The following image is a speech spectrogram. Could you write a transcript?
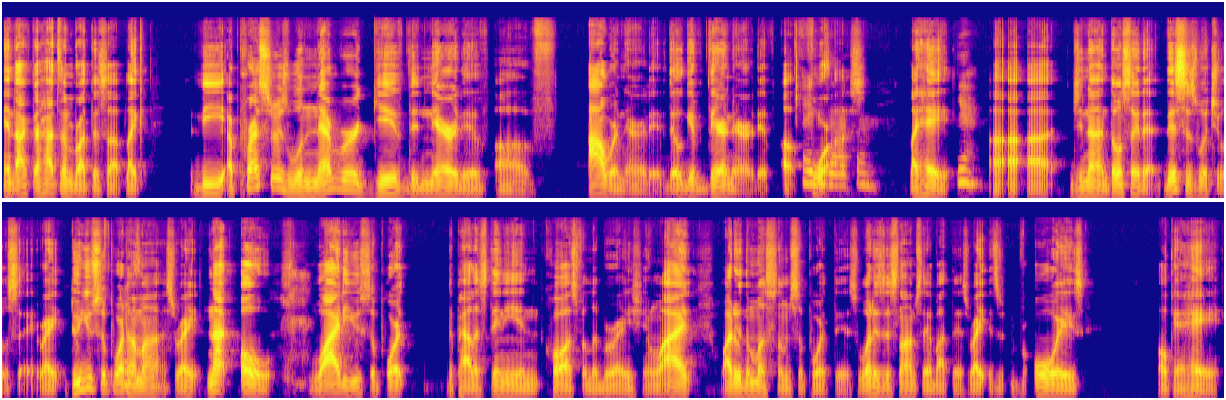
and Dr. Hatem brought this up, like the oppressors will never give the narrative of our narrative. They'll give their narrative up for us. Like, hey, yeah, uh, uh, uh, Jinan, don't say that. This is what you'll say, right? Do you support exactly. Hamas, right? Not, oh, why do you support the Palestinian cause for liberation? Why, why do the Muslims support this? What does Islam say about this, right? It's always, okay, hey,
